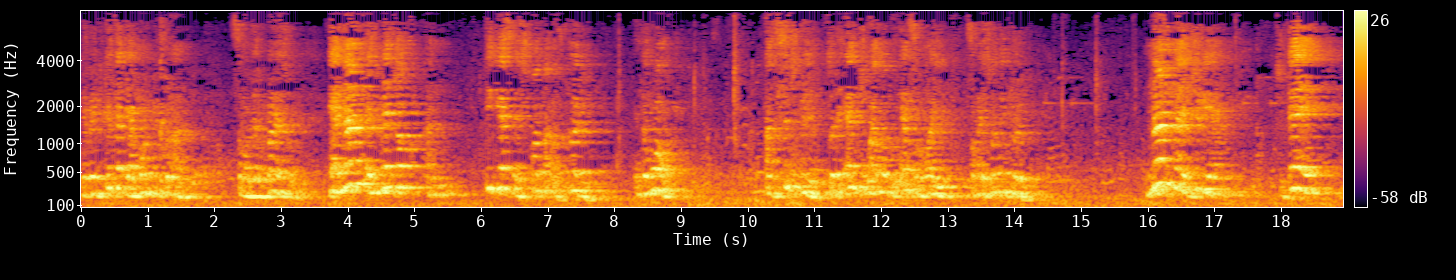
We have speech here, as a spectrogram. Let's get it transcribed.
they've educated their young people and some of them honest. They are now a major and biggest exporter of clothing in the world. At six billion. So they earn to one of earn from oil from exporting clothing. Non-Nigeria, today,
